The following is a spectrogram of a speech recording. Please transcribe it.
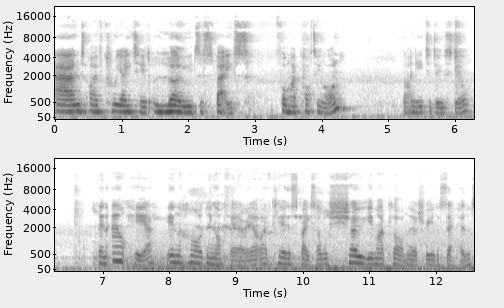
And I've created loads of space for my potting on that I need to do still. Then out here in the hardening off area, I've cleared a space. I will show you my plant nursery in a second.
